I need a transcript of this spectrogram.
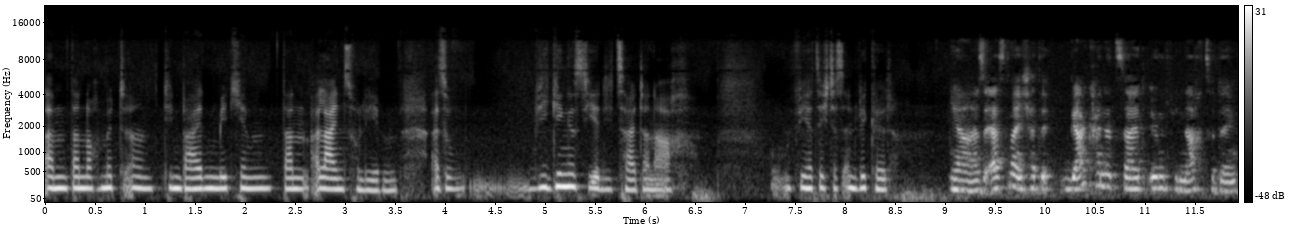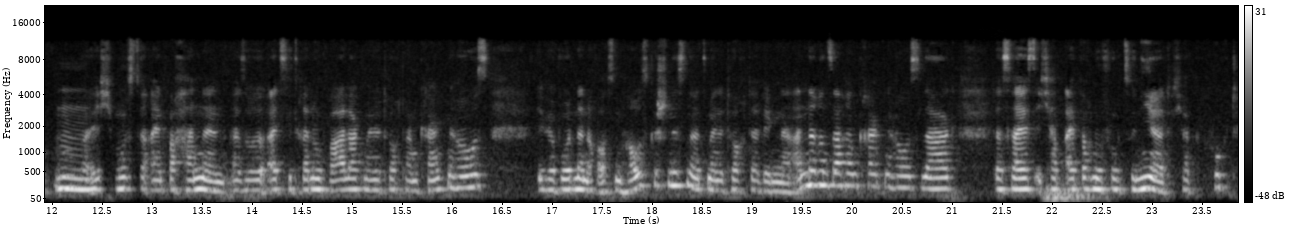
ähm, dann noch mit äh, den beiden Mädchen dann allein zu leben? Also wie ging es dir die Zeit danach? Wie hat sich das entwickelt? Ja, also erstmal, ich hatte gar keine Zeit, irgendwie nachzudenken, mm. weil ich musste einfach handeln. Also als die Trennung war, lag meine Tochter im Krankenhaus. Wir wurden dann auch aus dem Haus geschmissen, als meine Tochter wegen einer anderen Sache im Krankenhaus lag. Das heißt, ich habe einfach nur funktioniert. Ich habe geguckt,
